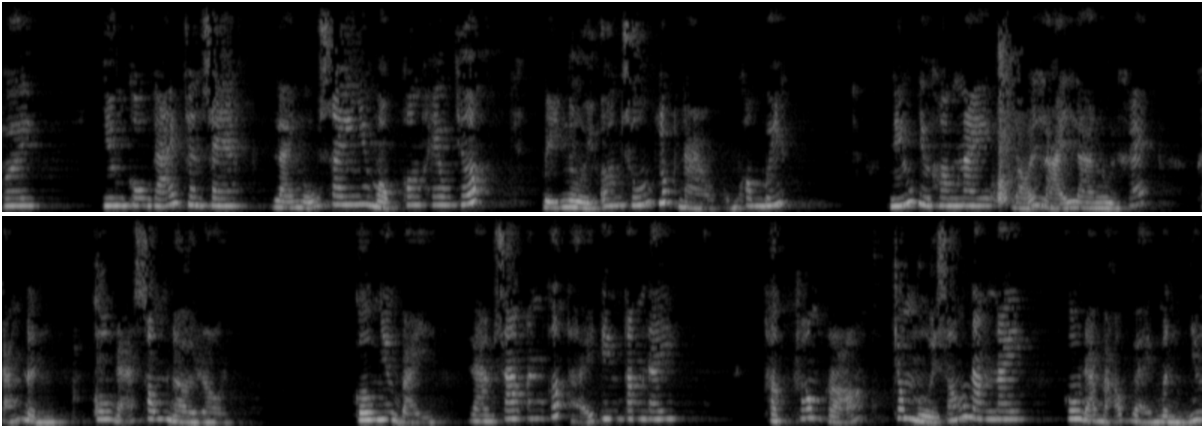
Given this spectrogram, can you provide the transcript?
thuê. Nhưng cô gái trên xe lại ngủ say như một con heo chết, bị người ôm xuống lúc nào cũng không biết. Nếu như hôm nay đổi lại là người khác, khẳng định cô đã xong đời rồi. Cô như vậy, làm sao anh có thể yên tâm đây? Thật không rõ, trong 16 năm nay, cô đã bảo vệ mình như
